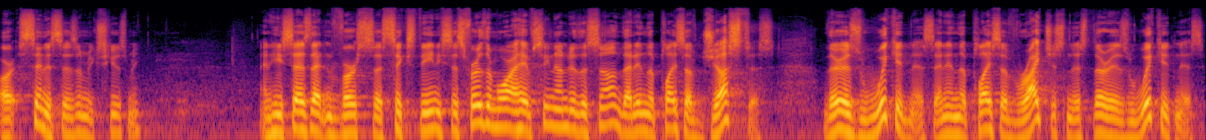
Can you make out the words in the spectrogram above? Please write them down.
or cynicism, excuse me. And he says that in verse uh, 16, he says, furthermore, I have seen under the sun that in the place of justice there is wickedness, and in the place of righteousness there is wickedness.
